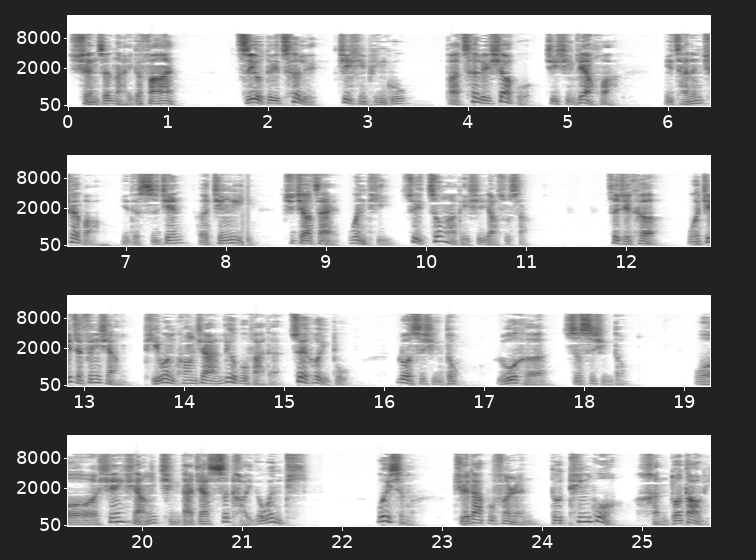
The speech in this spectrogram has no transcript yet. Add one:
选择哪一个方案，只有对策略进行评估，把策略效果进行量化，你才能确保你的时间和精力聚焦在问题最重要的一些要素上。这节课我接着分享提问框架六步法的最后一步：落实行动。如何实施行动？我先想请大家思考一个问题：为什么绝大部分人都听过很多道理，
